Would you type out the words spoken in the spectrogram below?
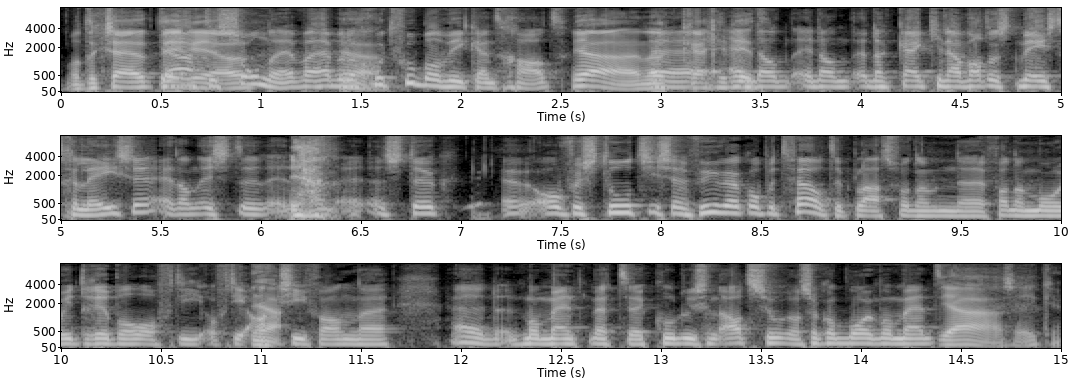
want ik zei ook tegen ja, het is jou... zonde. Hè? We hebben ja. een goed voetbalweekend gehad. Ja, en dan uh, krijg je dit. En dan, en, dan, en dan kijk je naar wat is het meest gelezen. En dan is het een, ja. een, een, stuk uh, over stoeltjes en vuurwerk op het veld. In plaats van een, van een mooie dribbel of die, of die actie van het moment met Kudus en Atsu. was ook een mooi moment. Ja, zeker.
